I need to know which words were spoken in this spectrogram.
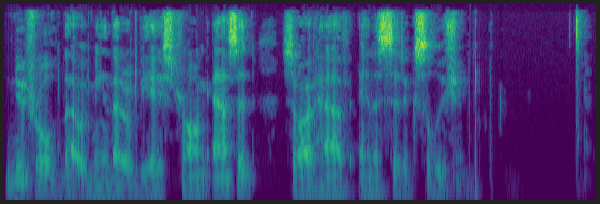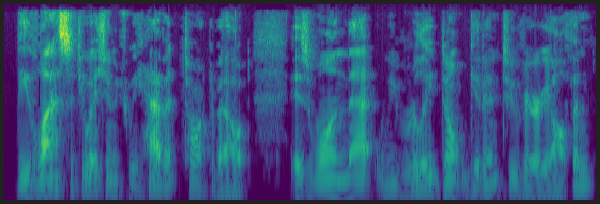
Neutral, that would mean that it would be a strong acid, so I'd have an acidic solution. The last situation, which we haven't talked about, is one that we really don't get into very often,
